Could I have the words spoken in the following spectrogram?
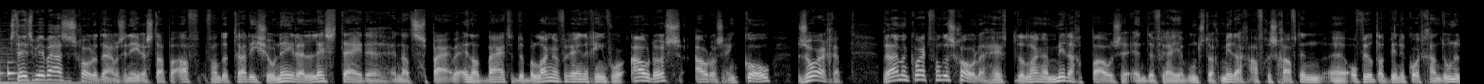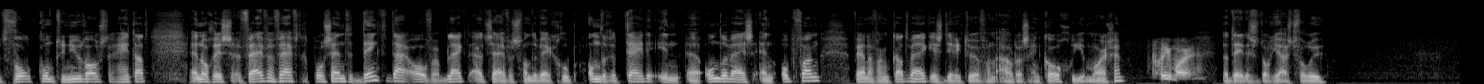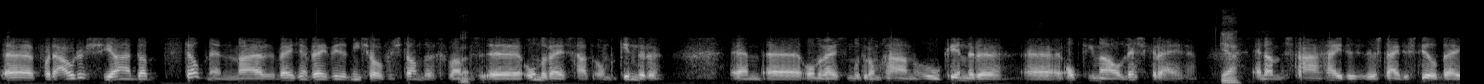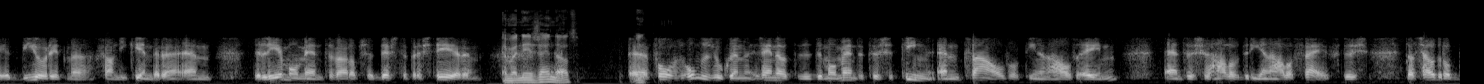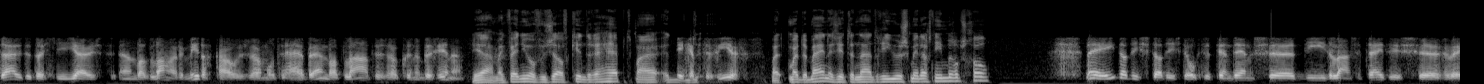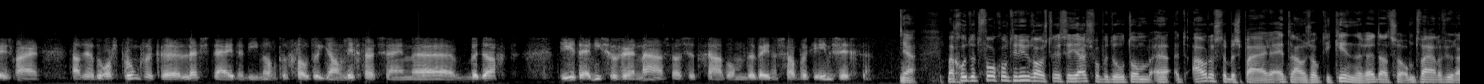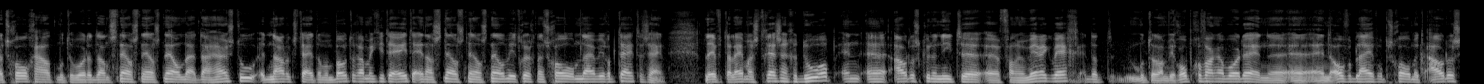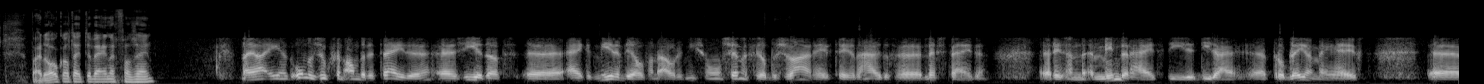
Steeds meer basisscholen, dames en heren, stappen af van de traditionele lestijden. En dat, spaar, en dat baart de Belangenvereniging voor Ouders, Ouders en Co. zorgen. Ruim een kwart van de scholen heeft de lange middagpauze en de vrije woensdagmiddag afgeschaft. En, uh, of wil dat binnenkort gaan doen. Het vol continu rooster heet dat. En nog eens 55% denkt daarover, blijkt uit cijfers van de werkgroep Andere Tijden in uh, Onderwijs en Opvang. Werner van Katwijk is directeur van Ouders en Co. Goedemorgen. Goedemorgen. Dat deden ze toch juist voor u? Uh, voor de ouders, ja, dat stelt men. Maar wij, zijn, wij vinden het niet zo verstandig. Want uh, onderwijs gaat om kinderen. En uh, onderwijs moet erom gaan hoe kinderen optimaal les krijgen. Ja. En dan sta, hij de, sta je dus stil bij het bioritme van die kinderen. En de leermomenten waarop ze het beste presteren. En wanneer zijn dat? Volgens onderzoeken zijn dat de, de, momenten tussen 10 en 12, of 10 en half 1, en tussen half 3 en half 5. Dus dat zou erop duiden dat je juist een wat langere middagpauze zou moeten hebben en wat later zou kunnen beginnen. Ja, maar ik weet niet of u zelf kinderen hebt, maar... Ik heb er vier. Maar, maar de mijne zitten na drie uur s middags niet meer op school? Nee, dat is, dat is ook de tendens uh, die de laatste tijd is uh, geweest. Maar laten we de oorspronkelijke lestijden die nog door grote Jan Lichthart zijn uh, bedacht die zitten er niet zo ver naast als het gaat om de wetenschappelijke inzichten. Ja, maar goed, het voorcontinu rooster is er juist voor bedoeld om uh, het ouders te besparen... en trouwens ook die kinderen, dat ze om 12 uur uit school gehaald moeten worden... dan snel, snel, snel naar, naar huis toe, nauwelijks tijd om een boterhammetje te eten... en dan snel, snel, snel weer terug naar school om daar weer op tijd te zijn. levert alleen maar stress en gedoe op en uh, ouders kunnen niet uh, van hun werk weg... en dat moet dan weer opgevangen worden en, en overblijven op school met ouders... waar er ook altijd te weinig van zijn. Nou ja, in het onderzoek van andere tijden uh, zie je dat uh, eigenlijk het merendeel van de ouders niet zo ontzettend veel bezwaar heeft tegen de huidige lestijden. Er is een, minderheid die, die daar uh, problemen mee heeft.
